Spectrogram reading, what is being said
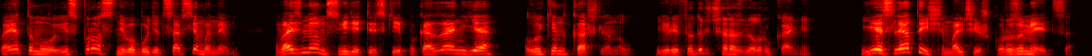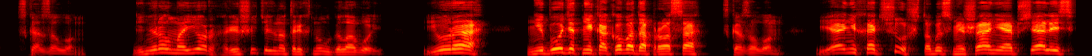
Поэтому и спрос с него будет совсем иным. Возьмем свидетельские показания. Лукин кашлянул. Юрий Федорович развел руками. «Если отыщем мальчишку, разумеется», — сказал он. Генерал-майор решительно тряхнул головой. «Юра, не будет никакого допроса», — сказал он. «Я не хочу, чтобы смешания общались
